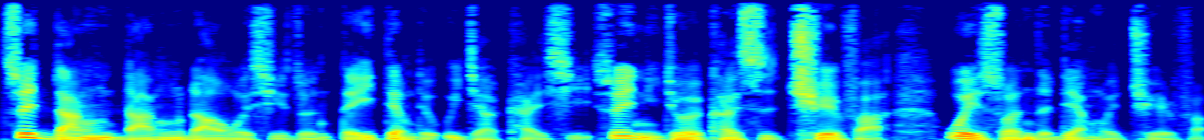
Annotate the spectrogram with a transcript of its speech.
所以人人老的时阵，第一点就胃加开始，所以你就会开始缺乏胃酸的量会缺乏。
